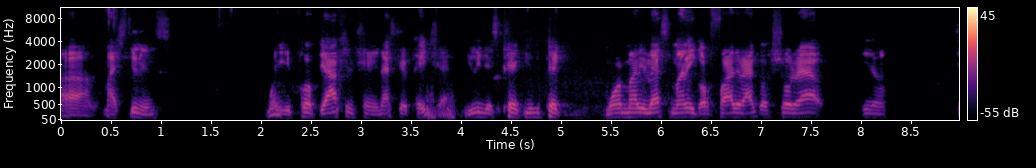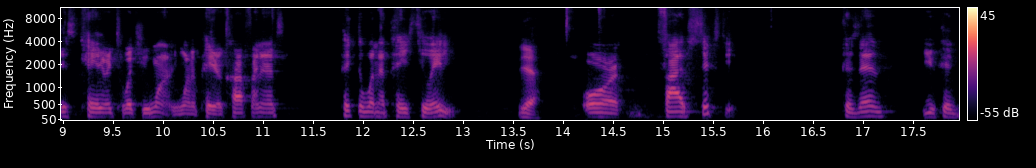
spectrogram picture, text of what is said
uh, my students, when you pull up the option chain, that's your paycheck. You can just pick, you can pick more money, less money, go farther out, go shorter out, you know, just cater it to what you want. You want to pay your car finance, pick the one that pays 280. Yeah. Or 560. Because then you could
